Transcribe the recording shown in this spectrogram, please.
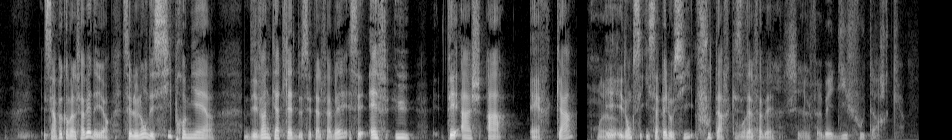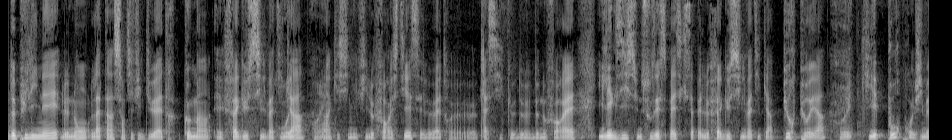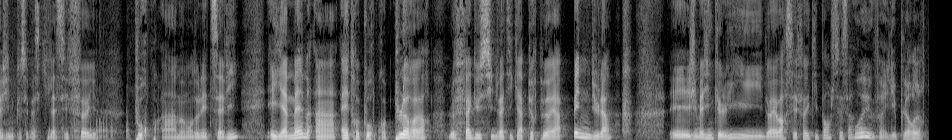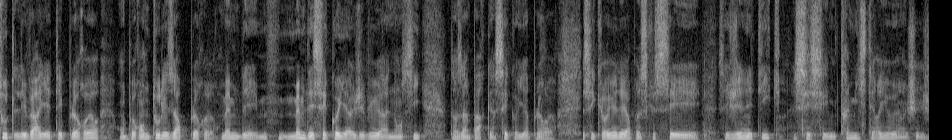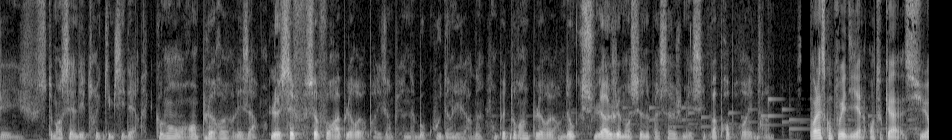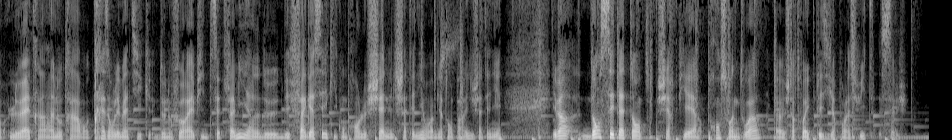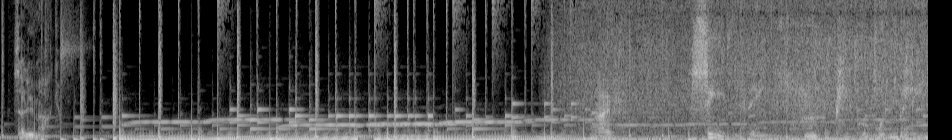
C'est un peu comme l'alphabet d'ailleurs. C'est le nom des six premières des 24 lettres de cet alphabet. C'est F-U-T-H-A-R-K. Et, donc, il s'appelle aussi Foutarque, cet alphabet. C'est l'alphabet dit Foutarque. Depuis l'inné, le nom latin scientifique du être commun est Fagus sylvatica, hein, qui signifie le forestier, c'est le être euh, classique de, nos forêts. Il existe une sous-espèce qui s'appelle le Fagus sylvatica purpurea, qui est pourpre. J'imagine que c'est parce qu'il a ses feuilles pourpres à un moment donné de sa vie. Et il y a même un être pourpre pleureur, le Fagus sylvatica purpurea pendula, et j'imagine que lui, il doit y avoir ses feuilles qui penchent, c'est ça? Oui, enfin, il est pleureur. Toutes les variétés pleureurs, on peut rendre tous les arbres pleureurs, même des, même des séquoias. J'ai vu à Nancy, dans un parc, un séquoia pleureur. C'est curieux d'ailleurs parce que c'est génétique, c'est très mystérieux. Hein. justement, c'est un des trucs qui me sidère. Comment on rend pleureur les arbres? Le sophora pleureur, par exemple, il y en a beaucoup dans les jardins. On peut tout rendre pleureur. Donc là, je mentionne au passage, mais c'est pas propre au être. Hein. Voilà ce qu'on pouvait dire, en tout cas, sur le hêtre, hein, un autre arbre très emblématique de nos forêts, puis de cette famille hein, de, des fagacées qui comprend le chêne et le châtaignier. On va bientôt en parler du châtaignier. Et eh ben, dans cette attente, cher Pierre, prends soin de toi. Euh, je te retrouve avec plaisir pour la suite. Salut. Salut Marc. I've seen things you people wouldn't believe.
